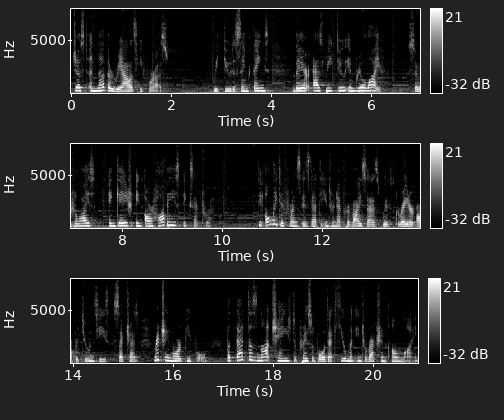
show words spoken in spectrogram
just another reality for us. We do the same things there as we do in real life socialize, engage in our hobbies, etc. The only difference is that the internet provides us with greater opportunities, such as reaching more people, but that does not change the principle that human interaction online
